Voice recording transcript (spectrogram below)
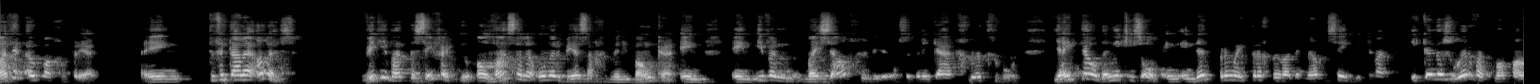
wat het oupa gepreek? En toe vertel hy alles weet jy wat besef ek toe al was hulle onder besig met die banke en en ewen myself gebeur ons het in die kerk groot geword. Jy tel dingetjies op en en dit bring my terug by wat ek nou gesê het. Weet jy wat die kinders hoor wat pappa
